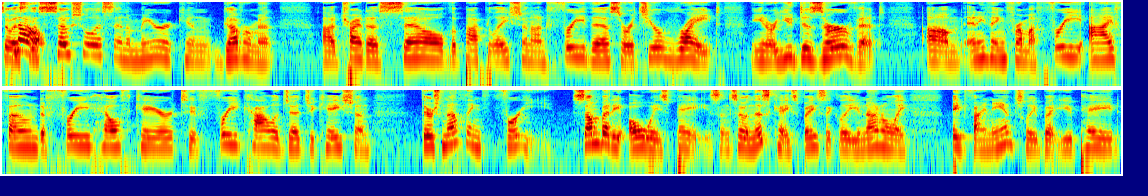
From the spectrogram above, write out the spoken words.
So, as no. the socialist and American government uh, try to sell the population on free this or it's your right, you know, you deserve it. Um, anything from a free iPhone to free health care to free college education, there's nothing free. Somebody always pays. And so, in this case, basically, you not only paid financially, but you paid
